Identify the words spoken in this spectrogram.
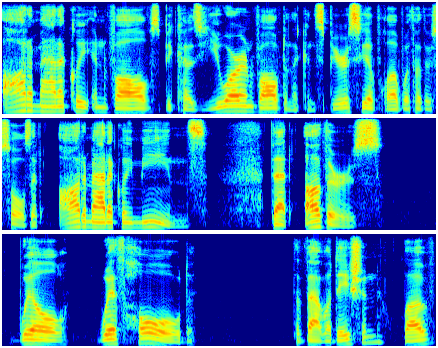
automatically involves, because you are involved in the conspiracy of love with other souls, it automatically means that others will withhold the validation, love,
